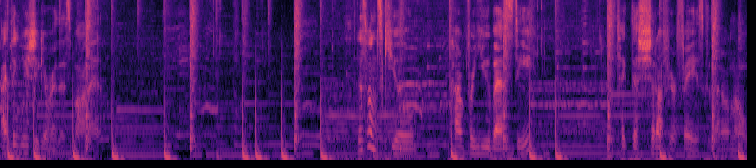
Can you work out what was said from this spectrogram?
I think we should give her this bonnet. This one's cute. Time for you, bestie. Take this shit off your face because I don't know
